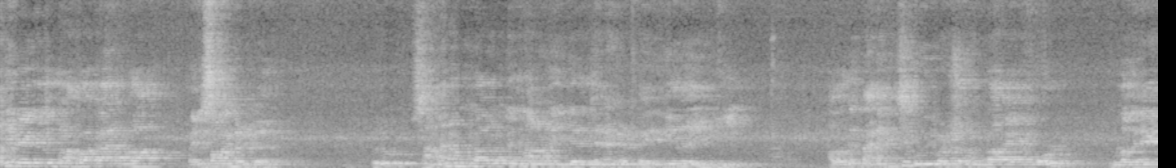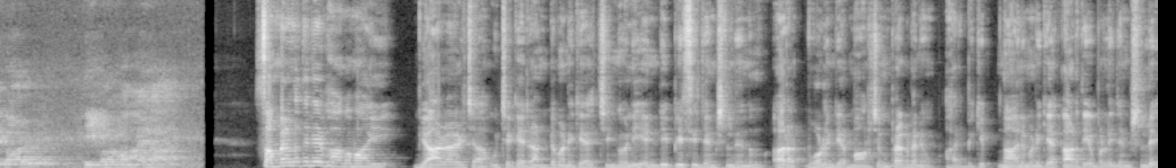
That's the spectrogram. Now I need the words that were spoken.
അതിവേഗത്തിൽ നടപ്പാക്കാനുള്ള പരിശ്രമങ്ങൾക്ക് ഒരു ശമനമുണ്ടാകും എന്നാണ് ഇന്ത്യയിലെ ജനങ്ങൾ കരുതിയത് എങ്കിൽ അവർക്ക് തനിച്ച് ഭൂരിപക്ഷം ഉണ്ടായപ്പോൾ ഉള്ളതിനേക്കാൾ തീവ്രമായ സമ്മേളനത്തിന്റെ ഭാഗമായി വ്യാഴാഴ്ച ഉച്ചയ്ക്ക് രണ്ട് മണിക്ക് Chingoli N D P C ജംഗ്ഷനിൽ നിന്നും എറട്ട് വോളണ്ടിയർ മാർച്ചും പ്രകടനവും ആരംഭിക്കും. നാല് മണിക്ക് കാർത്തികപ്പള്ളി ജംഗ്ഷനിലെ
